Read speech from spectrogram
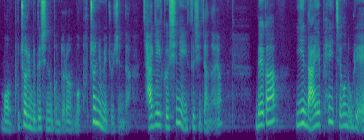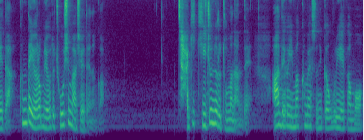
뭐 부처를 믿으시는 분들은 뭐 부처님이 주신다. 자기 그 신이 있으시잖아요. 내가 이 나의 페이책은 우리 애다. 근데 여러분 여기서 조심하셔야 되는 거. 자기 기준으로 두면 안 돼. 아 내가 이만큼 했으니까 우리 애가 뭐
